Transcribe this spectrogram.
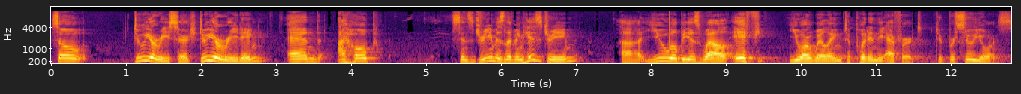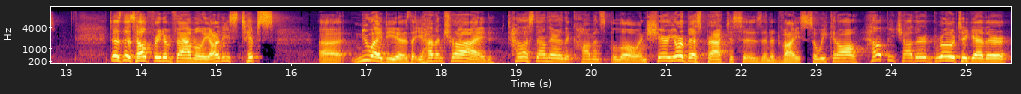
So do your research, do your reading, and I hope since Dream is living his dream, uh, you will be as well if you are willing to put in the effort to pursue yours. Does this help Freedom Family? Are these tips uh, new ideas that you haven't tried? Tell us down there in the comments below and share your best practices and advice so we can all help each other grow together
